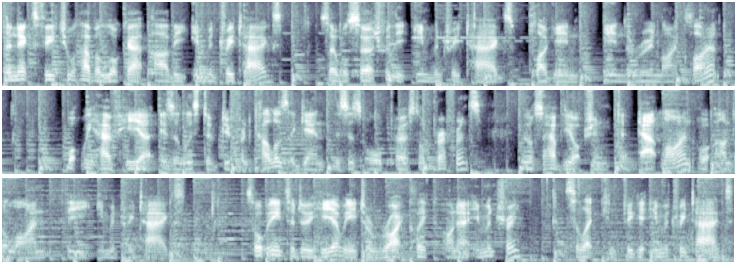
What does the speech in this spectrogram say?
The next feature we'll have a look at are the inventory tags. So we'll search for the inventory tags plugin in the RuneLite client. What we have here is a list of different colors. Again, this is all personal preference. We also have the option to outline or underline the inventory tags. So what we need to do here, we need to right click on our inventory, select configure inventory tags,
